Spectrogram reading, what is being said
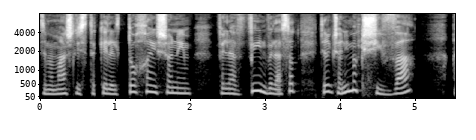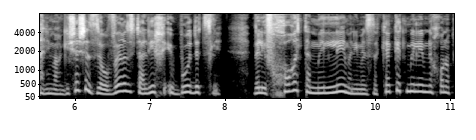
זה ממש להסתכל אל תוך הישונים ולהבין ולעשות. תראי, כשאני מקשיבה, אני מרגישה שזה עובר איזה תהליך עיבוד אצלי. ולבחור את המילים, אני מזקקת מילים נכונות.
